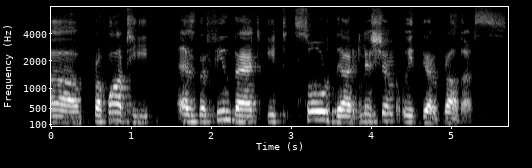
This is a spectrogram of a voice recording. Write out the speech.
uh, property as they feel that it soured their relation with their brothers.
